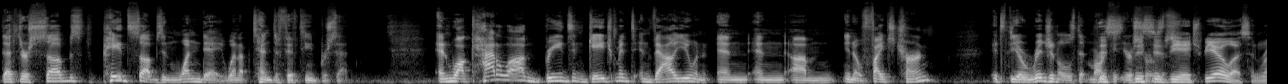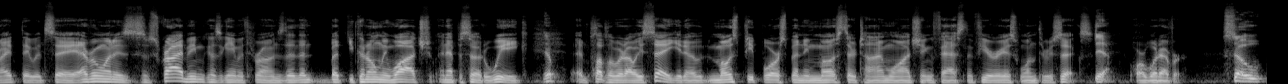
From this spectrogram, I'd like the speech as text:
that their subs paid subs in one day went up 10 to 15 percent. And while catalog breeds engagement and value and and and um, you know fights churn, it's the originals that market This, your this service. is the HBO lesson, right? They would say everyone is subscribing because of Game of Thrones, then, then, but you can only watch an episode a week. Yep. And Plepler would always say, you know, most people are spending most of their time watching Fast and Furious one through six. Yeah. Or whatever. So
